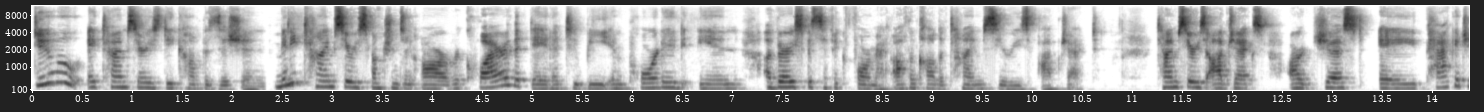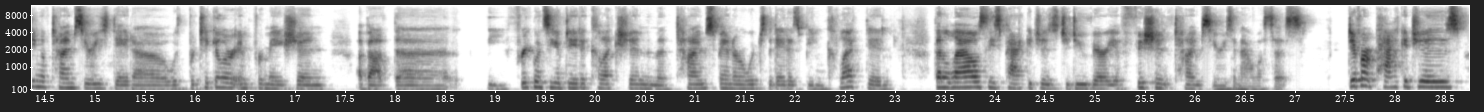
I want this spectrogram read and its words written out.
do a time series decomposition, many time series functions in R require the data to be imported in a very specific format, often called a time series object. Time series objects are just a packaging of time series data with particular information about the, the frequency of data collection and the time span over which the data is being collected that allows these packages to do very efficient time series analysis. Different packages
